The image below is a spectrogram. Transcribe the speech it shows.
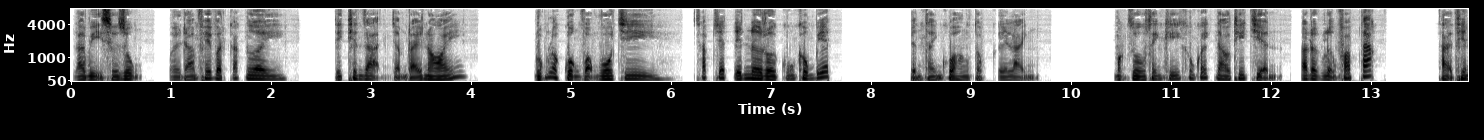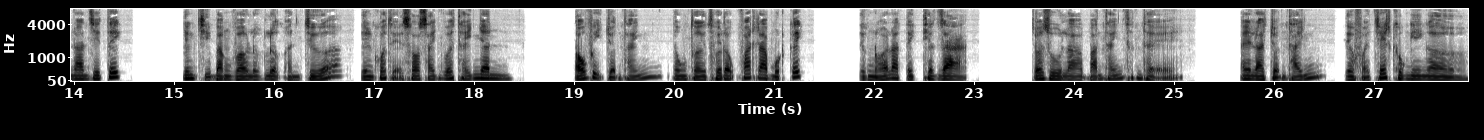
là bị sử dụng bởi đám phế vật các ngươi. Tịch thiên dạ chậm rãi nói. Đúng là cuồng vọng vô tri, sắp chết đến nơi rồi cũng không biết. Trần thánh của hoàng tộc cười lạnh. Mặc dù thánh khí không cách nào thi triển ra lực lượng pháp tắc tại thiên an di tích, nhưng chỉ bằng vào lực lượng ẩn chứa liền có thể so sánh với thánh nhân. Sáu vị chuẩn thánh đồng thời thôi động phát ra một kích, đừng nói là tịch thiên giả Cho dù là bán thánh thân thể hay là chuẩn thánh đều phải chết không nghi ngờ.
